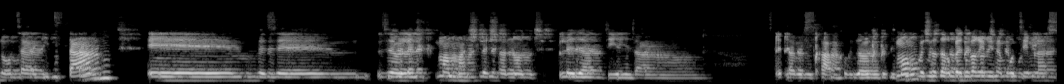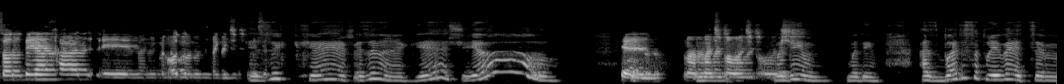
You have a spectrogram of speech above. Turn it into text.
לא רוצה להגיד סתם, וזה הולך ממש לשנות לדעתי את ה... את המשחק, וזה הולך לתמוך, ויש עוד הרבה דברים שהם רוצים לעשות ביחד, ואני מאוד מאוד מתרגשת מזה. איזה כיף, איזה מרגש, יואו. כן, ממש ממש ממש. מדהים, מדהים. אז בואי תספרי בעצם,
